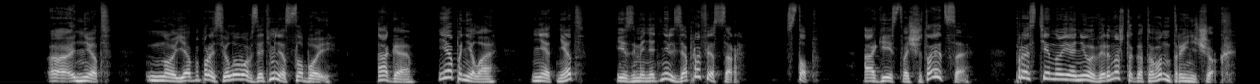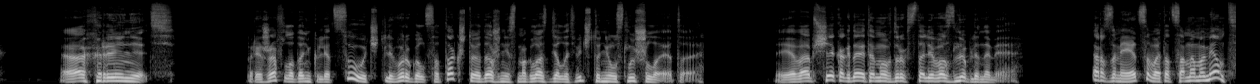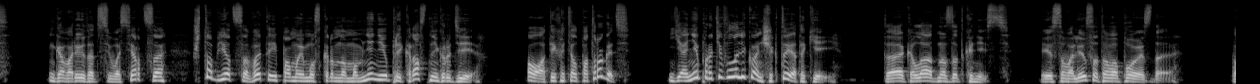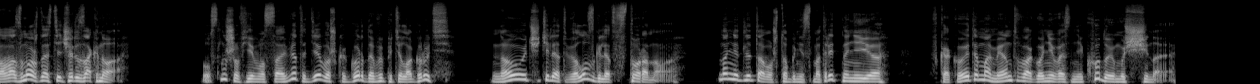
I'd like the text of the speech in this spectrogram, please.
«А, нет, но я попросил его взять меня с собой». «Ага, я поняла. Нет-нет, изменять нельзя, профессор. Стоп, а гейство считается? Прости, но я не уверена, что готова на тройничок». «Охренеть!» Прижав ладонь к лицу, учитель выругался так, что я даже не смогла сделать вид, что не услышала это. «И вообще, когда это мы вдруг стали возлюбленными?» «Разумеется, в этот самый момент. Говорю это от всего сердца, что бьется в этой, по моему скромному мнению, прекрасной груди. О, ты хотел потрогать? Я не против лоликончик, ты этакий». «Так, ладно, заткнись. И свали с этого поезда. По возможности через окно». Услышав его совет, девушка гордо выпятила грудь, но учитель отвел взгляд в сторону но не для того, чтобы не смотреть на нее. В какой-то момент в вагоне возник худой мужчина.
